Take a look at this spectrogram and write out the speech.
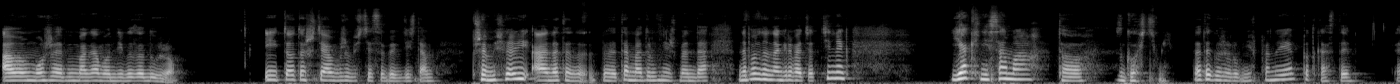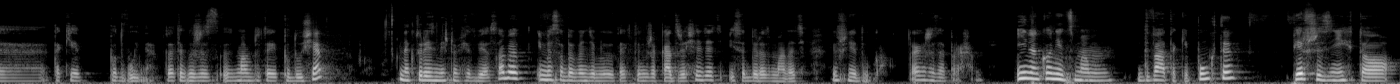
a może wymagamy od niego za dużo. I to też chciałabym, żebyście sobie gdzieś tam przemyśleli, a na ten temat również będę na pewno nagrywać odcinek. Jak nie sama, to z gośćmi. Dlatego, że również planuję podcasty e, takie podwójne. Dlatego, że mam tutaj podusie, na której zmieszczą się dwie osoby i my sobie będziemy tutaj w tymże kadrze siedzieć i sobie rozmawiać już niedługo. Także zapraszam. I na koniec mam dwa takie punkty. Pierwszy z nich to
